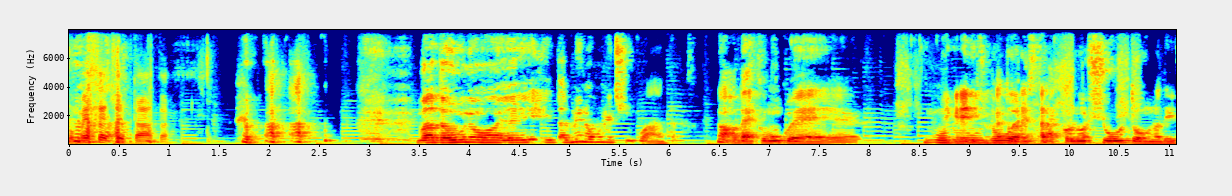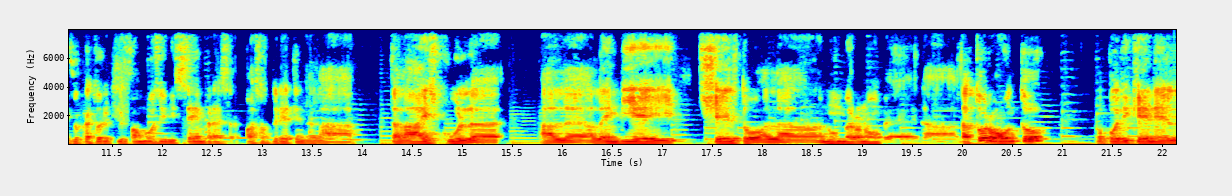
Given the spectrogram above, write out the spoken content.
Commessa accettata. Vado uno e, e, almeno 1,50. No, vabbè, comunque Negri giocatore straconosciuto, uno dei giocatori più famosi di sempre, essere passato direttamente dalla, dalla high school eh, al, alla NBA, scelto al numero 9 da, da Toronto, dopodiché nel,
